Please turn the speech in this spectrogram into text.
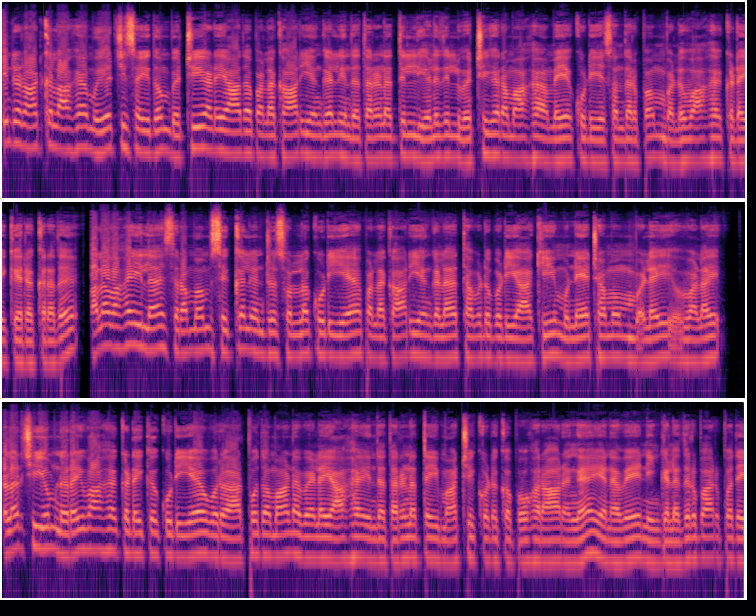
நீண்ட நாட்களாக முயற்சி செய்தும் வெற்றியடையாத பல காரியங்கள் இந்த தருணத்தில் எளிதில் வெற்றிகரமாக அமையக்கூடிய சந்தர்ப்பம் வலுவாக கிடைக்க இருக்கிறது பல வகையில சிரமம் சிக்கல் என்று சொல்லக்கூடிய பல காரியங்களை தவிடுபடியாக்கி முன்னேற்றமும் விளை வளை வளர்ச்சியும் நிறைவாக கிடைக்கக்கூடிய ஒரு அற்புதமான வேலையாக இந்த தருணத்தை மாற்றி கொடுக்க போகிறாருங்க. எனவே நீங்கள் எதிர்பார்ப்பதை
